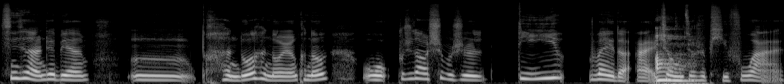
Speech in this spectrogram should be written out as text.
新西兰这边，嗯，很多很多人可能我不知道是不是第一位的癌症就是皮肤癌，哦、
